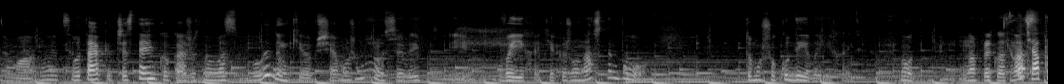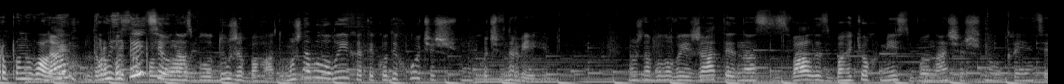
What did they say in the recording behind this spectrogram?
нема. Ну, це отак частенько кажуть, ну у вас були думки взагалі, може ну, ось і, виїхати. Я кажу, у нас не було. Тому що куди виїхати? Ну, наприклад, нас Хоча пропонували нам пропозицій у нас було дуже багато. Можна було виїхати куди хочеш, ну, хоч в Норвегію. Можна було виїжджати, нас звали з багатьох місць, бо наші ж ну, українці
